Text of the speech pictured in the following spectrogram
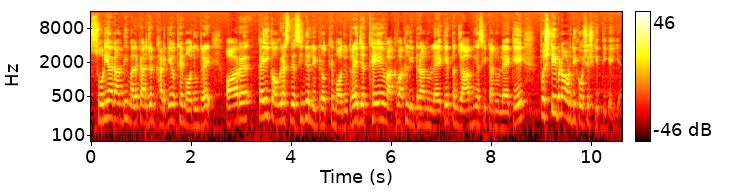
ਸੋਨੀਆ ਗਾਂਧੀ ਮਲਕ ਅਰਜੁਨ ਖੜਗੇ ਉੱਥੇ ਮੌਜੂਦ ਰਹੇ ਔਰ ਕਈ ਕਾਂਗਰਸ ਦੇ ਸੀਨੀਅਰ ਲੀਡਰ ਉੱਥੇ ਮੌਜੂਦ ਰਹੇ, ਜਿੱਥੇ ਵੱਖ-ਵੱਖ ਲੀਡਰਾਂ ਨੂੰ ਲੈ ਕੇ, ਪੰਜਾਬ ਦੀਆਂ ਸੀਟਾਂ ਨੂੰ ਲੈ ਕੇ ਪੁਸ਼ਟੀ ਬਣਾਉਣ ਦੀ ਕੋਸ਼ਿਸ਼ ਕੀਤੀ ਗਈ ਹੈ।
